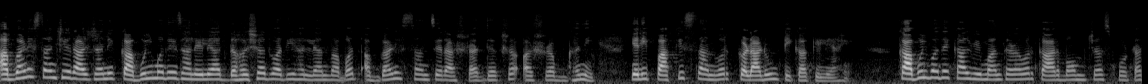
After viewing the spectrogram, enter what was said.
अफगाणिस्तानची राजधानी काबूलमध्ये झालेल्या दहशतवादी हल्ल्यांबाबत अफगाणिस्तानचे राष्ट्राध्यक्ष अशरफ घनी यांनी पाकिस्तानवर कडाडून टीका केली आहे. काबूलमध्ये काल विमानतळावर कार बॉम्बच्या स्फोटात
